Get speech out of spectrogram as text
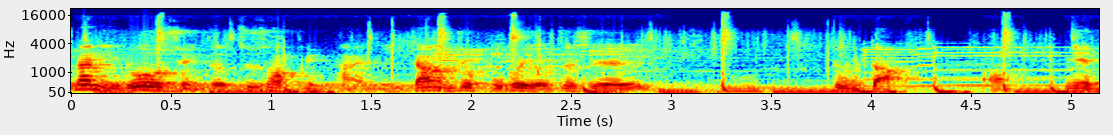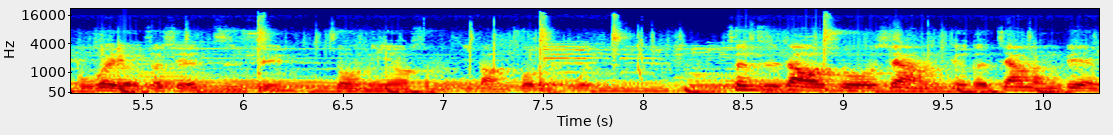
那你如果选择自创品牌，你当然就不会有这些督导哦，你也不会有这些资讯说你有什么地方做的有问题，甚至到说像有的加盟店。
